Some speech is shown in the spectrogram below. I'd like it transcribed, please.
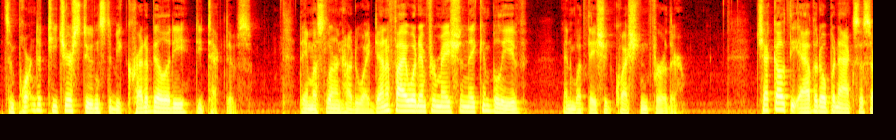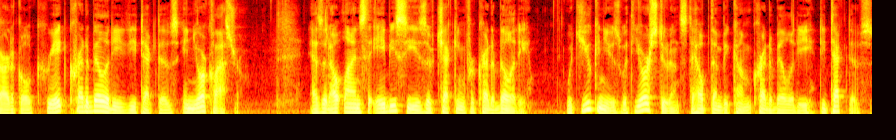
it's important to teach your students to be credibility detectives. They must learn how to identify what information they can believe and what they should question further. Check out the Avid Open Access article, Create Credibility Detectives in Your Classroom, as it outlines the ABCs of checking for credibility, which you can use with your students to help them become credibility detectives.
